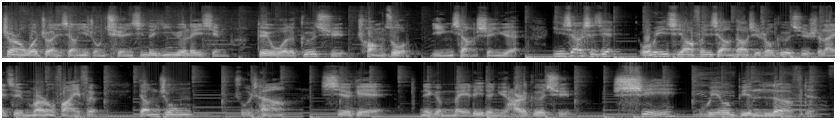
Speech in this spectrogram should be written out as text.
这让我转向一种全新的音乐类型，对我的歌曲创作影响深远。以下时间，我们一起要分享到这首歌曲是来自于 Maroon Five 当中主唱写给那个美丽的女孩的歌曲，She Will Be Loved。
